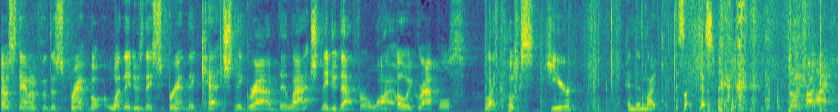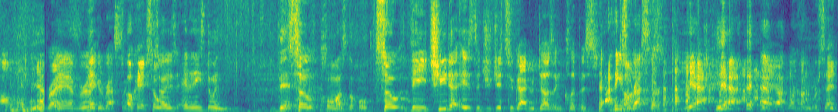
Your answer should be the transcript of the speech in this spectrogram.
No stamina for the sprint, but what they do is they sprint, they catch, they grab, they latch. They do that for a while. Oh, it grapples. like hooks here, and then like it's like this. So he tries. Right. They have really They- good wrestling. Okay, so he's, and he's doing this. So- with claws the whole. time. so the cheetah is the jujitsu guy who doesn't clip his. I think he's a wrestler. yeah, yeah. Yeah, one hundred percent.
